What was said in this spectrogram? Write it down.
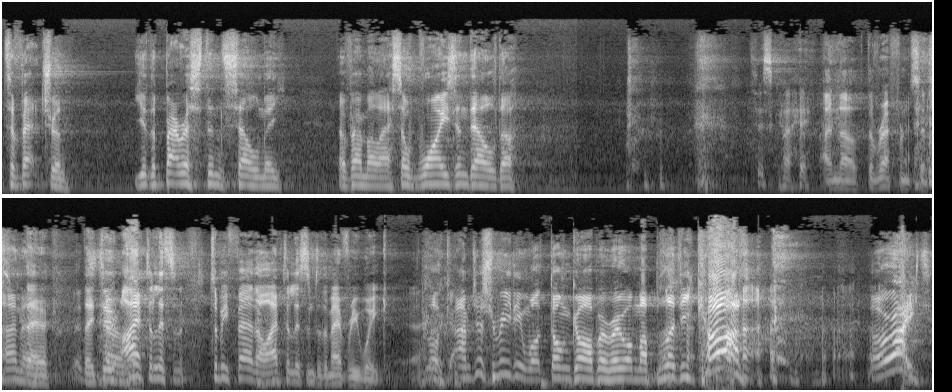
it's a veteran. You're the Barristan Selmy of MLS, a wizened elder. This guy. I know the references. I know. They're- They It's do. terrible. I have to listen. To be fair, though, I have to listen to them every week. Look, I'm just reading what Don Garber wrote on my bloody card. All right.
